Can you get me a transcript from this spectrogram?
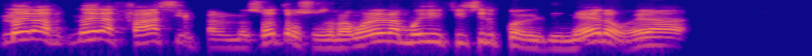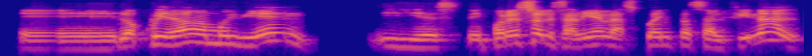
no, era, no era fácil para nosotros. José Ramón era muy difícil con el dinero, era, eh, lo cuidaba muy bien y este, por eso le salían las cuentas al final.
